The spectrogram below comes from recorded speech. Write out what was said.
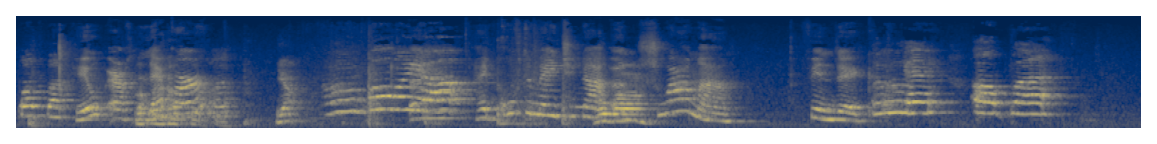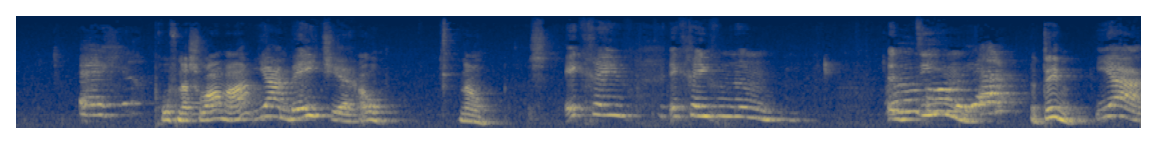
Papa. Heel erg lekker. Ja. En hij proeft een beetje naar Papa. een swama, vind ik. Proef naar shawarma. Ja, een beetje. Oh, nou. Ik geef, ik geef hem een 10. Een tien. Ja.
